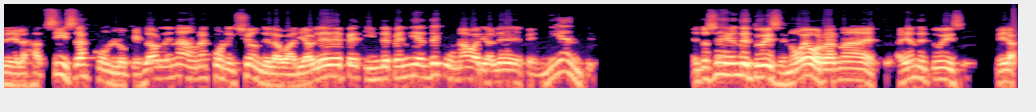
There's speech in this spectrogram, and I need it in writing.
de las abscisas con lo que es la ordenada, una conexión de la variable independiente con una variable dependiente. Entonces ahí donde tú dices, no voy a borrar nada de esto. Ahí donde tú dices, mira,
